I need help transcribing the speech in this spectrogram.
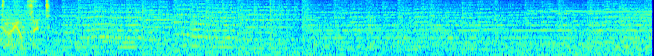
Triumphant.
